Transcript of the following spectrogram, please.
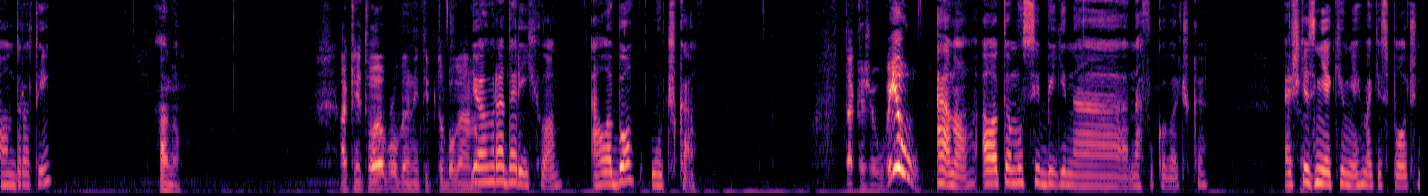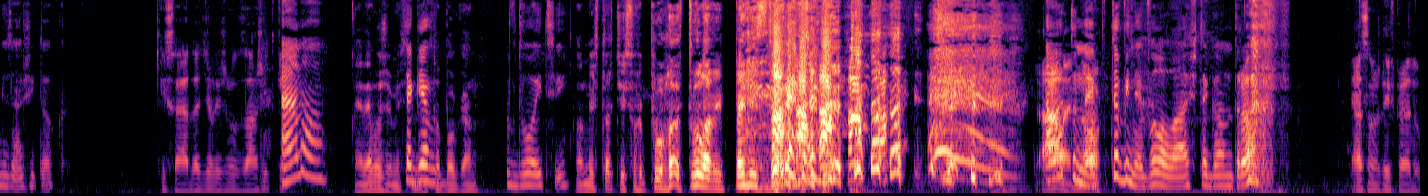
Ondro, ty? Áno. Aký je tvoj obľúbený typ tobogánu? Ja mám rada rýchlo. Alebo účka. Také, že viu! Áno, ale to musí byť na, na fukovačke. A ešte s niekým nech máte spoločný zážitok. Ty sa rada delíš o zážitky? Áno, Ja nemôžem Tak na ja- tobogán. v dvojici. On mi strčí svoj tulavý penis do reči. Ale, to, no, ne, to by nebolo až tak, Ondro. ja som vždy vpredu.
